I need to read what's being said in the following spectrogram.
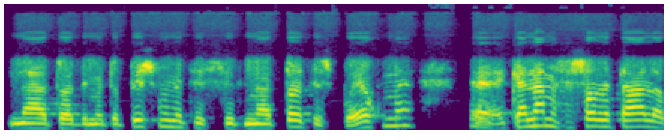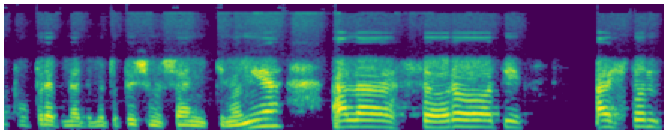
να το αντιμετωπίσουμε με τις δυνατότητες που έχουμε ε, και ανάμεσα σε όλα τα άλλα που πρέπει να αντιμετωπίσουμε σαν κοινωνία, αλλά θεωρώ ότι τουλάχιστον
